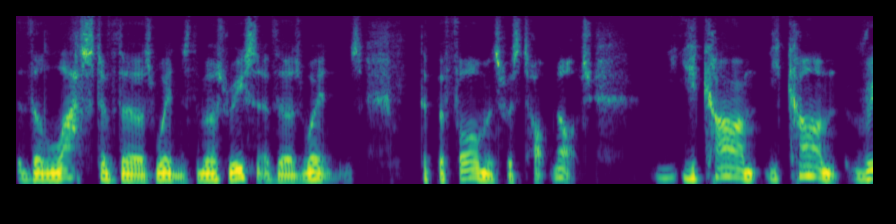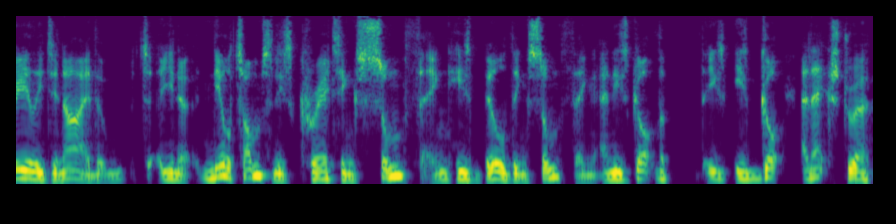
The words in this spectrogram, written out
the last of those wins, the most recent of those wins, the performance was top notch you can't you can't really deny that you know Neil Thompson is creating something he's building something and he's got the he's, he's got an extra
